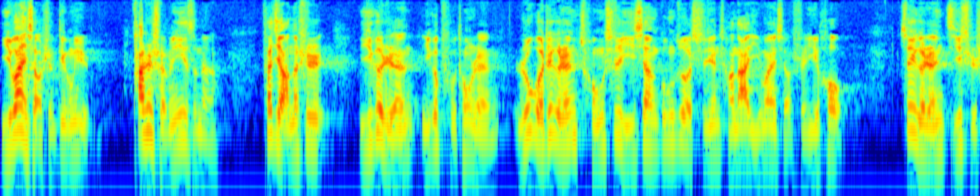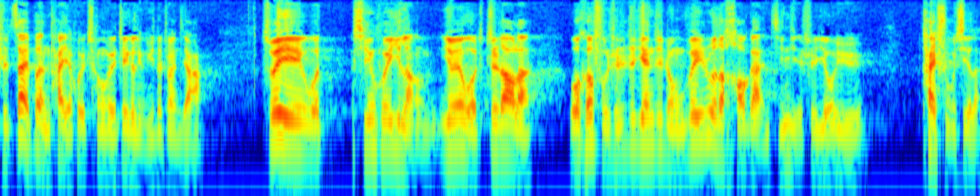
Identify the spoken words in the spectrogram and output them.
一万小时定律。它是什么意思呢？它讲的是一个人，一个普通人，如果这个人从事一项工作时间长达一万小时以后，这个人即使是再笨，他也会成为这个领域的专家。所以我心灰意冷，因为我知道了，我和腐蚀之间这种微弱的好感，仅仅是由于太熟悉了。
